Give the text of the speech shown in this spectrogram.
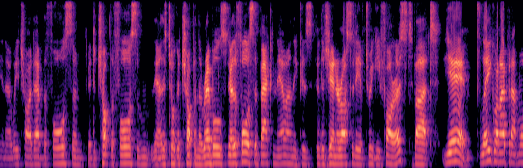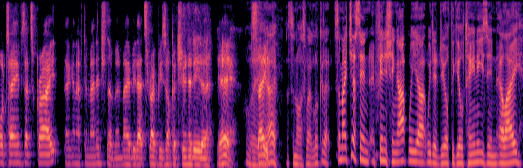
You know, we tried to have the force and to chop the force, and you know, there's talk of chopping the rebels. You know, the force are back now only because of the generosity of Twiggy Forrest. But yeah, league want to open up more teams. That's great. They're going to have to manage them, and maybe that's rugby's opportunity to yeah. Well, there you go. That's a nice way to look at it. So, mate, just in finishing up, we uh, we did a deal with the Giltinis in LA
